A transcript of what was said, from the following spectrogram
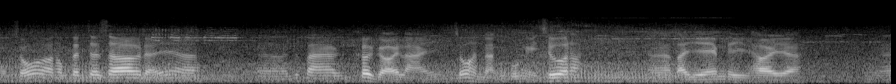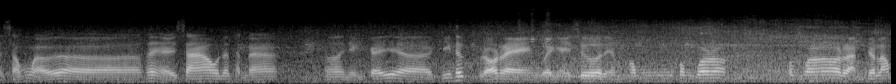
một số thông tin sơ sơ để à, à, chúng ta khơi gợi lại số hình ảnh của ngày xưa thôi. À, tại vì em thì thời à, à, sống ở à, thế hệ sau nên thành ra à, những cái à, kiến thức rõ ràng về ngày xưa thì em không không có không có rành cho lắm.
